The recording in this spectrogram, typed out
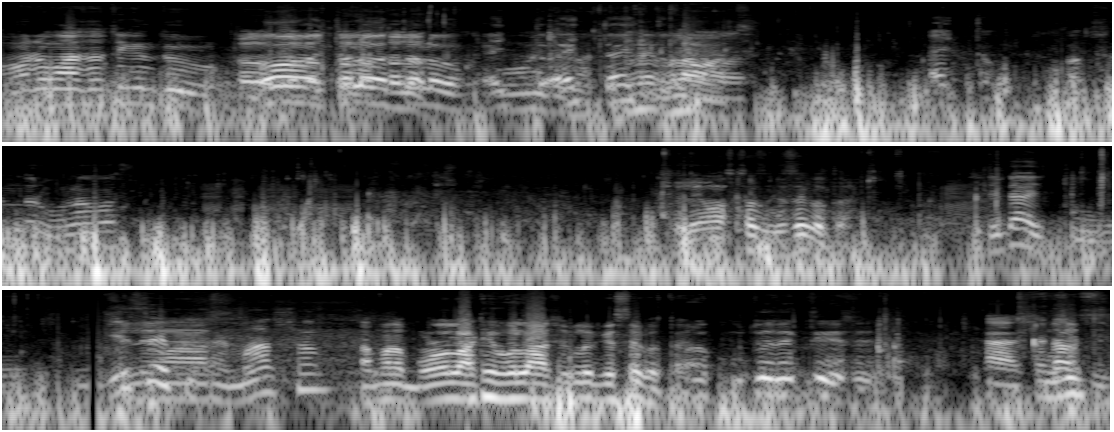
আমারও মাছ আছে কিন্তু। ও তোলো তোলো এই তো এই তো এই তো। ভোলা মাছ। এই তো কত সুন্দর ভোলা মাছ। ছেলে মাছটা গেছে কোথায়? সেটাই তো। গেছে মাছ। কোথায়? মাছ। সব তারপরে বড় লাঠি ভোলা সেগুলো গেছে কোথায়? পুজো দেখতে গেছে। হ্যাঁ ঠিক।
